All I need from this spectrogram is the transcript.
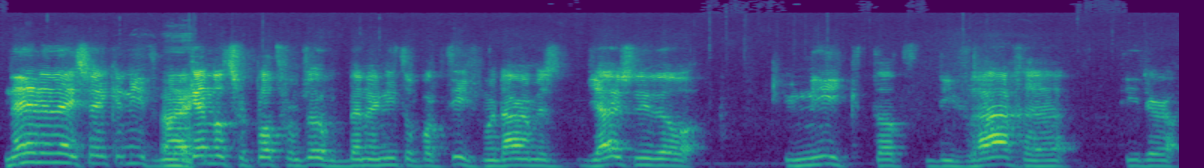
Nee, nee, nee, zeker niet. Maar Nee. ik ken dat soort platforms ook. Ik ben er niet op actief. Maar daarom is het juist nu wel uniek dat die vragen die, er,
